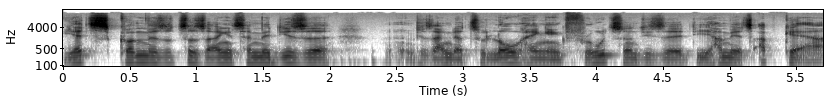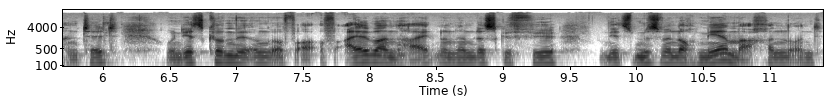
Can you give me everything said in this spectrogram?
jetzt kommen wir sozusagen, jetzt haben wir diese, wir sagen dazu low-hanging fruits und diese, die haben wir jetzt abgeerntet und jetzt kommen wir irgendwie auf, auf Albernheiten und haben das Gefühl, jetzt müssen wir noch mehr machen machen. Und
